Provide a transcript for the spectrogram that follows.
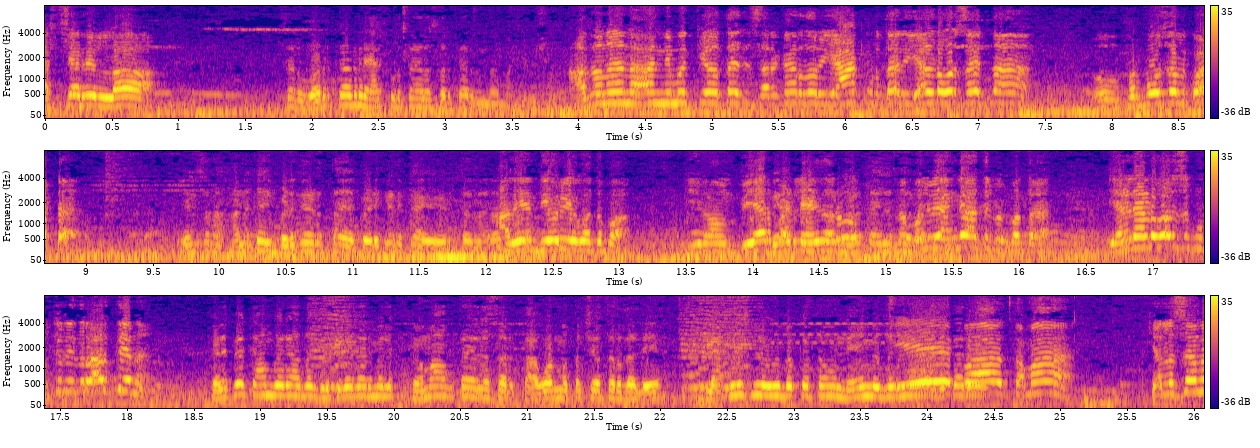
ಆಶ್ಚರ್ಯ ಇಲ್ಲ. ಸರ್ ವರ್ಕ್ ಆರ್ಡರ್ ಯಾಕೆ ಕೊಡ್ತಾ ಇಲ್ಲ ಸರ್ಕಾರದಿಂದ ಅದನ್ನ ನಾನು ನಿಮಗೆ ಕೇಳ್ತಾ ಇದ್ದೆ ಸರ್ಕಾರದವ್ರು ಯಾಕೆ ಕೊಡ್ತಾ ಇದ್ದಾರೆ? ಎರಡು ವರ್ಷ ಆಯ್ತು ನಾ ಪ್ರಪೋಸಲ್ ಕೊಟ್ಟ. ಏನ್ ಸರ್ ಹಣಕ್ಕಾಗಿ ಬೆಳಗ್ಗೆ ಇಡ್ತಾ ಬೆಳಗ್ಗೆ ಇಡ್ತಾ ಅದೇನ್ ದೇವ್ರಿಗೆ ಗೊತ್ತಪ್ಪ? ಈಗ ಅವ್ನು ಬಿ ಆರ್ ಪಾಟೀಲ್ ಹೇಳಿದಾರು ನಮ್ಮಲ್ಲಿ ಹಂಗ ಆತಿರ್ಬೇಕು ಮತ್ತ ಎರಡೆರಡು ವರ್ಷ ಕೊಡ್ತೀನಿ ಇದ್ರ ಅರ್ಥ ಏನ? ಕಳಪೆ ಕಾಮಗಾರಿ ಆದ ಗುತ್ತಿಗೆದಾರ ಮೇಲೆ ಕ್ರಮ ಆಗ್ತಾ ಇಲ್ಲ ಸರ್ ಕಾಗವಾಡ ಮತಕ್ಷೇತ್ರದಲ್ಲಿ. ಕ್ಷೇತ್ರದಲ್ಲಿ ಲಿಸ್ಟ್ ಹೋಗ್ಬೇಕಂತ ಒಂದು ನೇಮ್ ತಮ್ಮ ಕೆಲಸನ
